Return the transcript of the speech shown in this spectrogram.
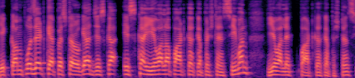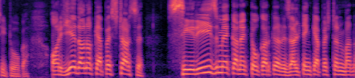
ये कंपोजिट कैपेसिटर हो गया, जिसका, इसका ये वाला पार्ट का कैपेसिटेंस सी वन ये वाले पार्ट का कैपेसिटेंस सी टू होगा। और ये दोनों कैपेसिटर्स सीरीज़ में कनेक्ट होकर के रिजल्टिंग कैपेसिटर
